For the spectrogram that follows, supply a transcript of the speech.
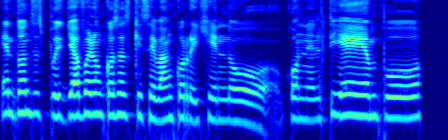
Entonces, pues ya fueron cosas que se van corrigiendo con el tiempo.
